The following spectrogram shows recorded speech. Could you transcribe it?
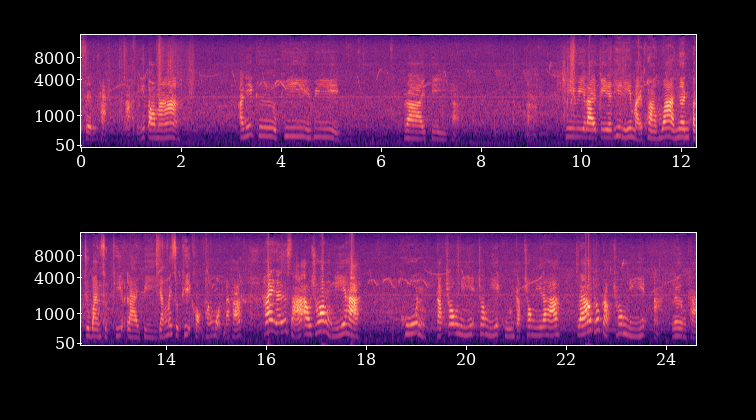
10%ค่ะ อ่าทีนี้ต่อมา อันนี้คือ PV รายปีค่ะ PV รายปีในที่นี้หมายความว่าเงินปัจจุบันสุทธิรายปียังไม่สุทธิของทั้งหมดนะคะ ให้นักศึกษาเอาช่องนี้ค่ะ คูณกับช่องนี้ช่องนี้คูณกับช่องนี้นะคะ แล้วเท่ากับช่องนี้อะเริ่มค่ะ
